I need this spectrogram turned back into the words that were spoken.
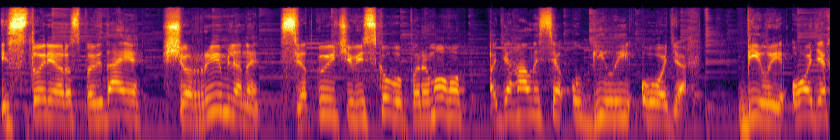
Історія розповідає, що римляни, святкуючи військову перемогу, одягалися у білий одяг. Білий одяг,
